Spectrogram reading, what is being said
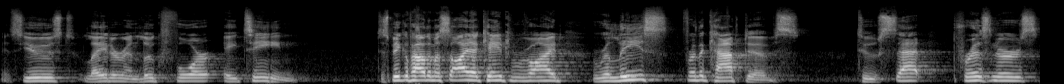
It's used later in Luke 4 18 to speak of how the Messiah came to provide release for the captives, to set prisoners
